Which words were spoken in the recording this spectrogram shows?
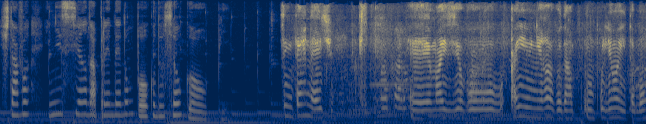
estava iniciando, aprendendo um pouco do seu golpe. Internet. É, mas eu vou. Aí, União, eu vou dar um pulinho aí, tá bom?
